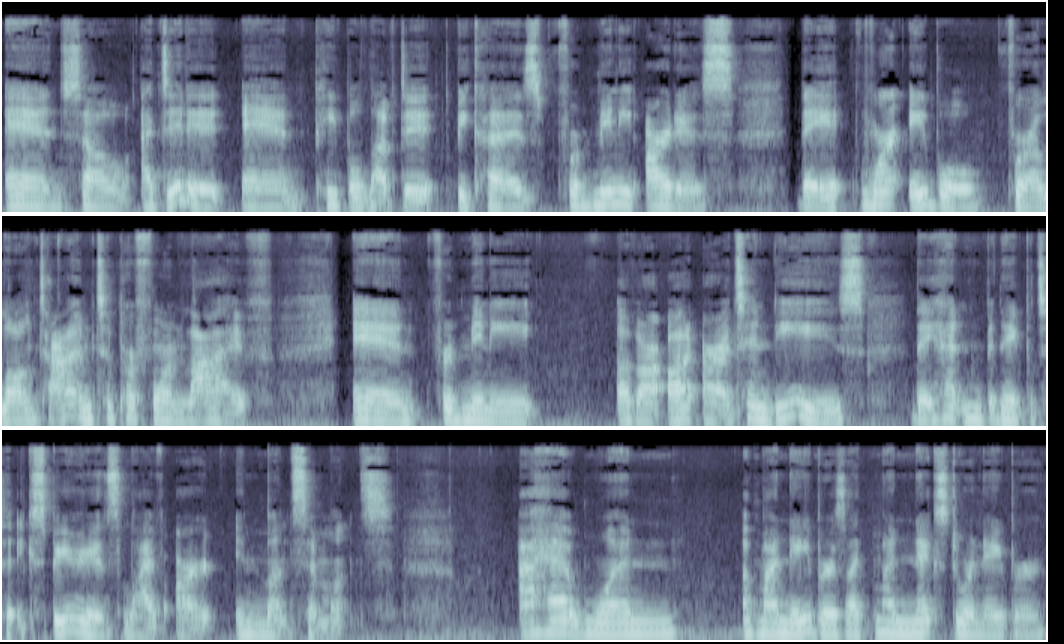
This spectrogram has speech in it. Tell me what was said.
And so I did it and people loved it because for many artists, they weren't able for a long time to perform live. And for many of our our attendees, they hadn't been able to experience live art in months and months. I had one of my neighbors, like my next door neighbor,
